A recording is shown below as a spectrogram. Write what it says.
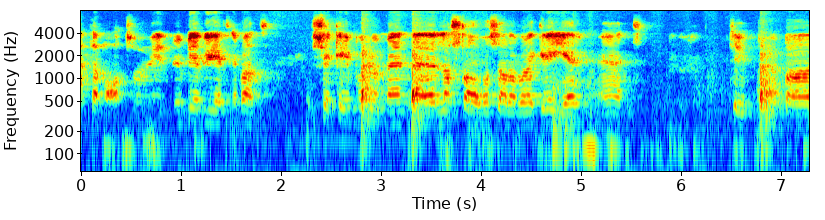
äta mat. Så vi, nu blev det egentligen bara att checka in på rummen, eh, lasta av oss alla våra grejer. Eh, typ bara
